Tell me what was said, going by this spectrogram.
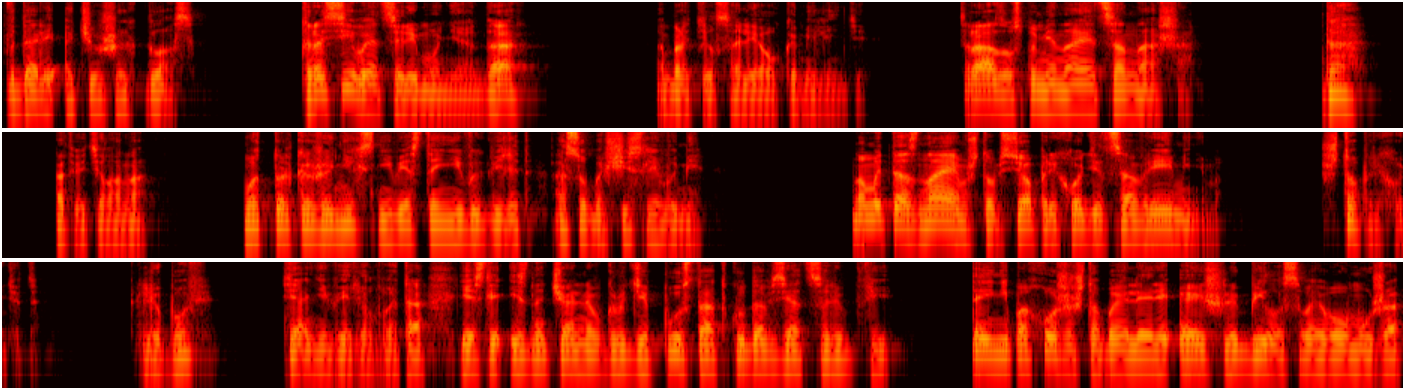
вдали от чужих глаз. «Красивая церемония, да?» — обратился Лео к Амелинде. «Сразу вспоминается наша». «Да», — ответила она. Вот только жених с невестой не выглядят особо счастливыми. Но мы-то знаем, что все приходит со временем. Что приходит? Любовь? Я не верил в это. Если изначально в груди пусто, откуда взяться любви? Да и не похоже, чтобы Лери Эйш любила своего мужа.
